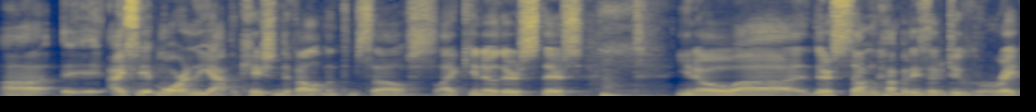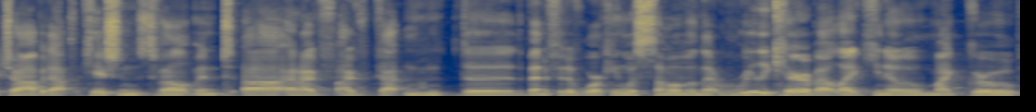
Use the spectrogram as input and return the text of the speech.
uh, i see it more in the application development themselves. Like you know there's there's you know uh, there's some companies that do great job at applications development uh, and I've, I've gotten the, the benefit of working with some of them that really care about like you know micro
